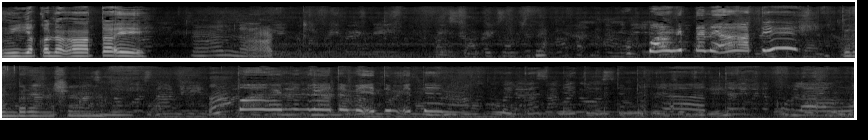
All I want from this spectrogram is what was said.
Umiyak ka na ata eh. Ang pangit na ni ate. Dilim pa rin siya. Ang pangit na ni ate. May itim-itim. Oh my God, may itim-itim na si ate. Kulang.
